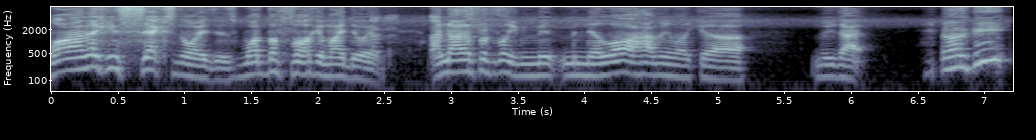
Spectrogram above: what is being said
Why am I making sex noises? What the fuck am I doing? I know that's supposed to like Manila having like uh, a do that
